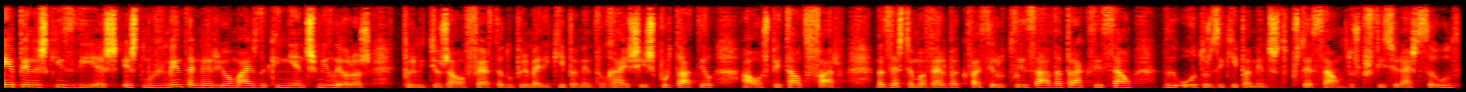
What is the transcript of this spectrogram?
Em apenas 15 dias, este movimento angariou mais de 500 mil euros, que permitiu já a oferta do primeiro equipamento de raio-x portátil ao Hospital de Faro. Mas esta é uma verba que vai ser utilizada para a aquisição de outros equipamentos de proteção dos profissionais de saúde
